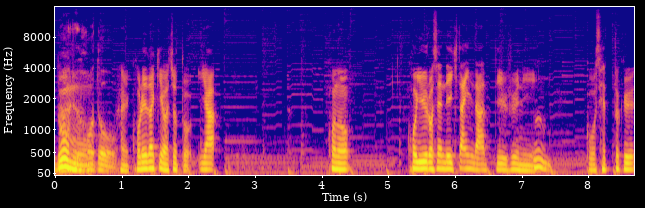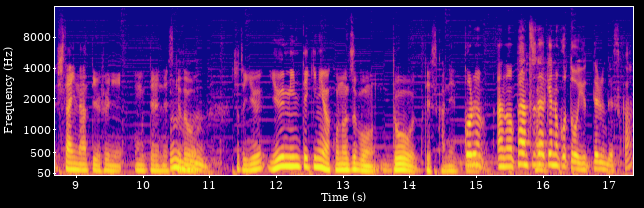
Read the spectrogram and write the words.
どうも、ど。はい、これだけはちょっといやこのこういう路線で行きたいんだっていうふうに、うん。こう説得したいなっていうふうに思ってるんですけど、うんうんちょっとユユーミン的にはこのズボンどうですかねこれあのパンツだけのことを言ってるんですか、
